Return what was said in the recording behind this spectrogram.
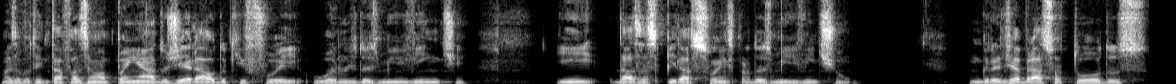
mas eu vou tentar fazer um apanhado geral do que foi o ano de 2020 e das aspirações para 2021. Um grande abraço a todos.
